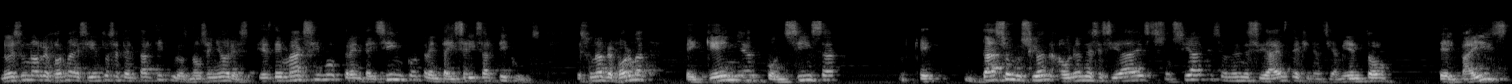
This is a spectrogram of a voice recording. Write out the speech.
no es una reforma de 170 artículos, no señores, es de máximo 35, 36 artículos. Es una reforma pequeña, concisa, que da solución a unas necesidades sociales, a unas necesidades de financiamiento del país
